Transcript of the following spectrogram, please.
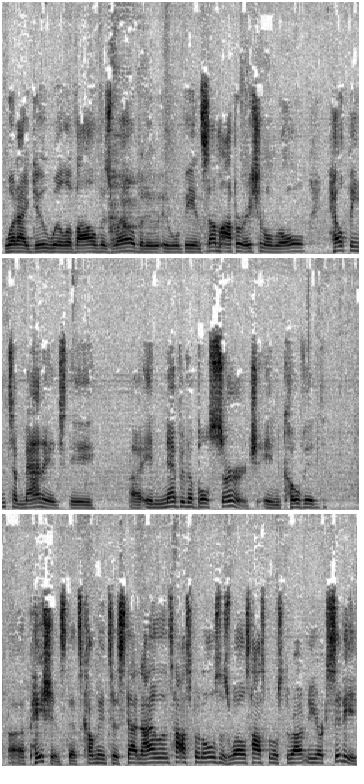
what I do will evolve as well, but it, will be in some operational role helping to manage the uh, inevitable surge in COVID uh, patients that's coming to Staten Island's hospitals as well as hospitals throughout New York City.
